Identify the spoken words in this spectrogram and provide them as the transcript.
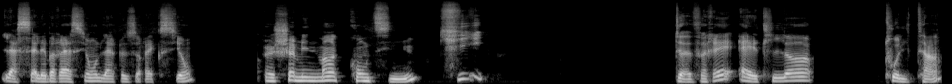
la célébration de la résurrection, un cheminement continu qui devrait être là tout le temps.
